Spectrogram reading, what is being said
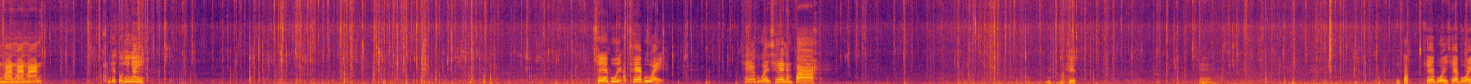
านหมานหมานหมานนี่แต่ตัวใหญ่ๆแช่บุ้ยครับแช่บุ้ยแช่บุ้ยแช่น้ำปลานี่มะเทศนี่ครับแช่บ้วย แช่บ้วย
